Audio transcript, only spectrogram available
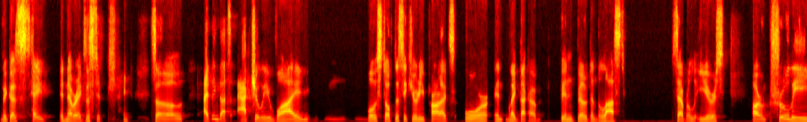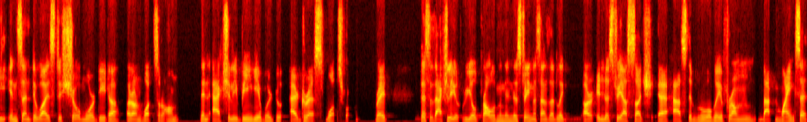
because, hey, it never existed. Right? So I think that's actually why most of the security products or in, like that have been built in the last several years are truly incentivized to show more data around what's wrong than actually being able to address what's wrong, right? This is actually a real problem in the industry in the sense that like our industry as such uh, has to move away from that mindset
